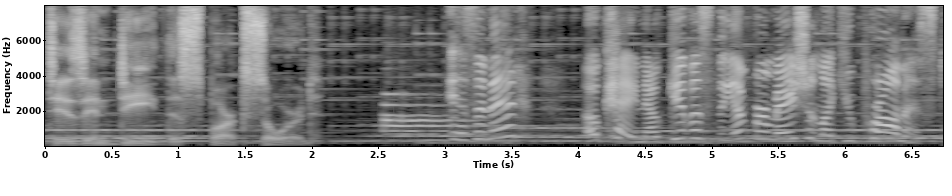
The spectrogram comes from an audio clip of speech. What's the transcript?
It is indeed the Spark Sword. Isn't it? Okay, now give us the information like you promised.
